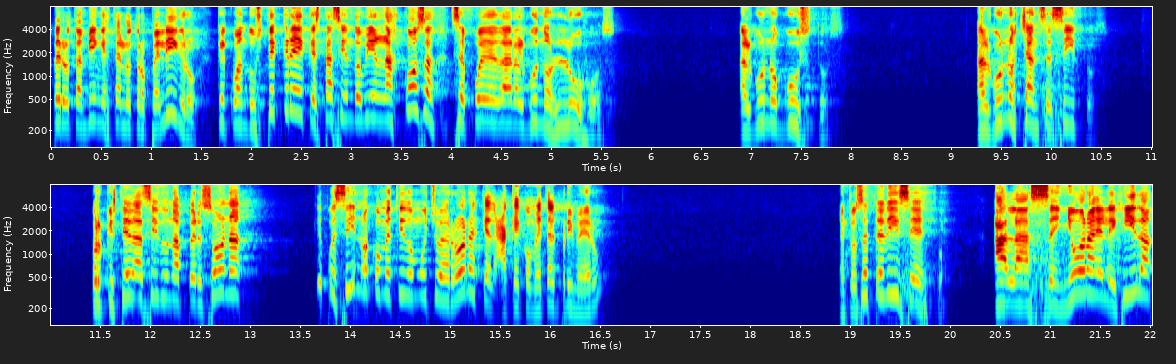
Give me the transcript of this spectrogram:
Pero también está el otro peligro, que cuando usted cree que está haciendo bien las cosas, se puede dar algunos lujos, algunos gustos, algunos chancecitos. Porque usted ha sido una persona que pues sí, no ha cometido muchos errores, que da que cometa el primero. Entonces te dice esto, a la señora elegida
